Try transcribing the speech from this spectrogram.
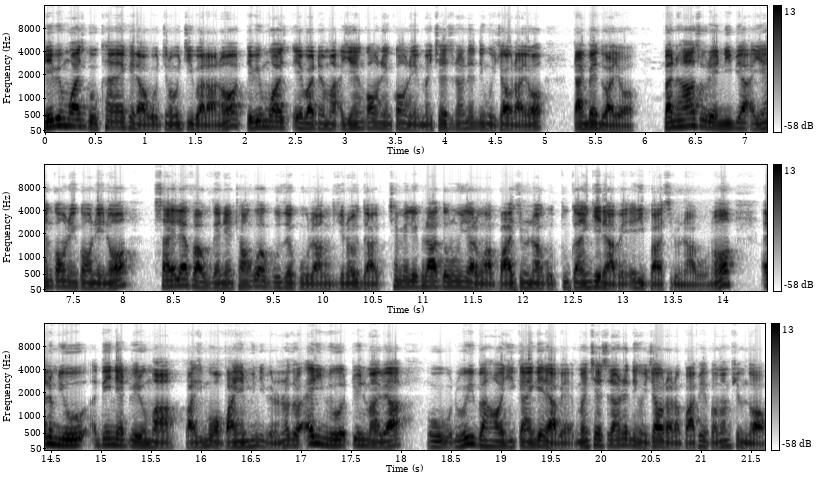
David Moyes ကိုခန့်ရခဲ့တာကိုကျွန်တော်ကြည့်ပါလားနော် David Moyes Everton မှာအရန်ကောင်းနေကောင်းနေ Manchester United တင်ကိုရောက်လာရောတိုင်ပဲသွားရောဘန်ဟာဆိုတဲ့နီးပြအရန်ကောင်းနေကောင်းနေနော် ဆိုင်လက်ဖောက်ကန်နဲ့1999လာမှကျွန်တော်တို့ဒါချန်ပီယံလိဖလားသုံးလုံးရတော့မှာဘာစီလိုနာကိုတူကန်ခဲ့တာပဲအဲ့ဒီဘာစီလိုနာကိုနော်အဲ့လိုမျိုးအသင်းနဲ့တွေ့တော့မှဘာစီမို့ဘာယန်မြူးနေပြန်တော့ဆိုတော့အဲ့ဒီမျိုးတွေ့နေမှာဗျာဟိုလူဝီဘန်ဟော်ကြီးကန်ခဲ့တာပဲမန်ချက်စတာနဲ့တင်ကိုရောက်လာတော့ဘာဖြစ်ဘာမှဖြစ်မသွား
